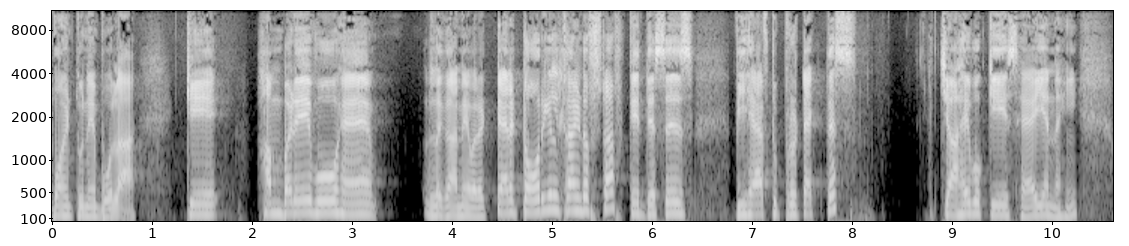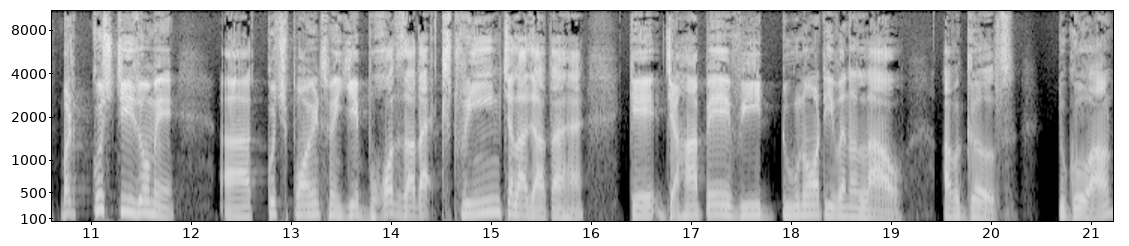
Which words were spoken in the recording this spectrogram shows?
पॉइंट तूने बोला कि हम बड़े वो हैं लगाने वाले टेरिटोरियल काइंड ऑफ़ स्टफ़ कि this is we have to protect this चाहे वो केस है या नहीं बट कुछ चीज़ों में आ, कुछ पॉइंट्स में ये बहुत ज़्यादा एक्सट्रीम चला जाता है कि जहाँ पे we do not even allow our girls to go out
